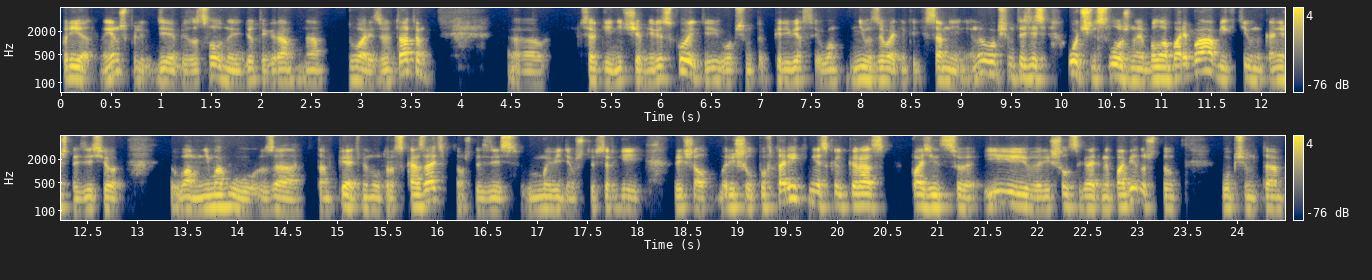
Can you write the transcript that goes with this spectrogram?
приятный эншпиль, где, безусловно, идет игра на два результата. Сергей ничем не рискует, и, в общем-то, перевес его не вызывает никаких сомнений. Ну, в общем-то, здесь очень сложная была борьба, объективно, конечно, здесь ее вам не могу за там, 5 минут рассказать, потому что здесь мы видим, что Сергей решал, решил повторить несколько раз позицию и решил сыграть на победу, что, в общем-то,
